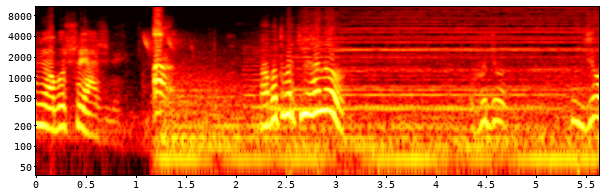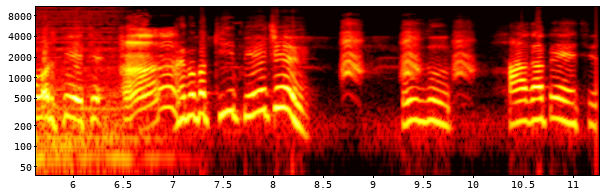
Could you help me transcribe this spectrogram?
তুমি অবশ্যই আসবে। বাবা তোমার কি হলো? হুজুর জ্বর পেয়েছে। আরে বাবা কি পেয়েছে? হুজুর হাগা পেয়েছে।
